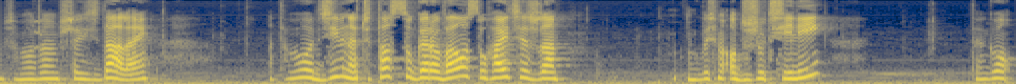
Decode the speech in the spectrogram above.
Dobrze, możemy przejść dalej. A to było dziwne. Czy to sugerowało, słuchajcie, że jakbyśmy odrzucili tego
